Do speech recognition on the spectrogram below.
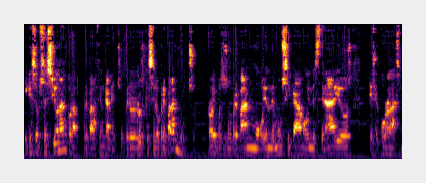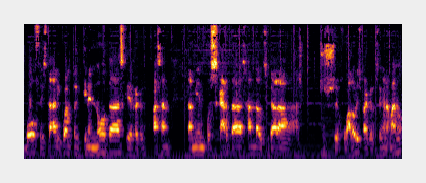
Y que se obsesionan con la preparación que han hecho, pero los que se lo preparan mucho, ¿no? pues eso, preparan mogollón de música, mogollón de escenarios, que se curran las voces, tal y cual, tienen notas, que pasan también pues cartas, handouts y tal a, sus eh, jugadores para que los tengan a mano,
